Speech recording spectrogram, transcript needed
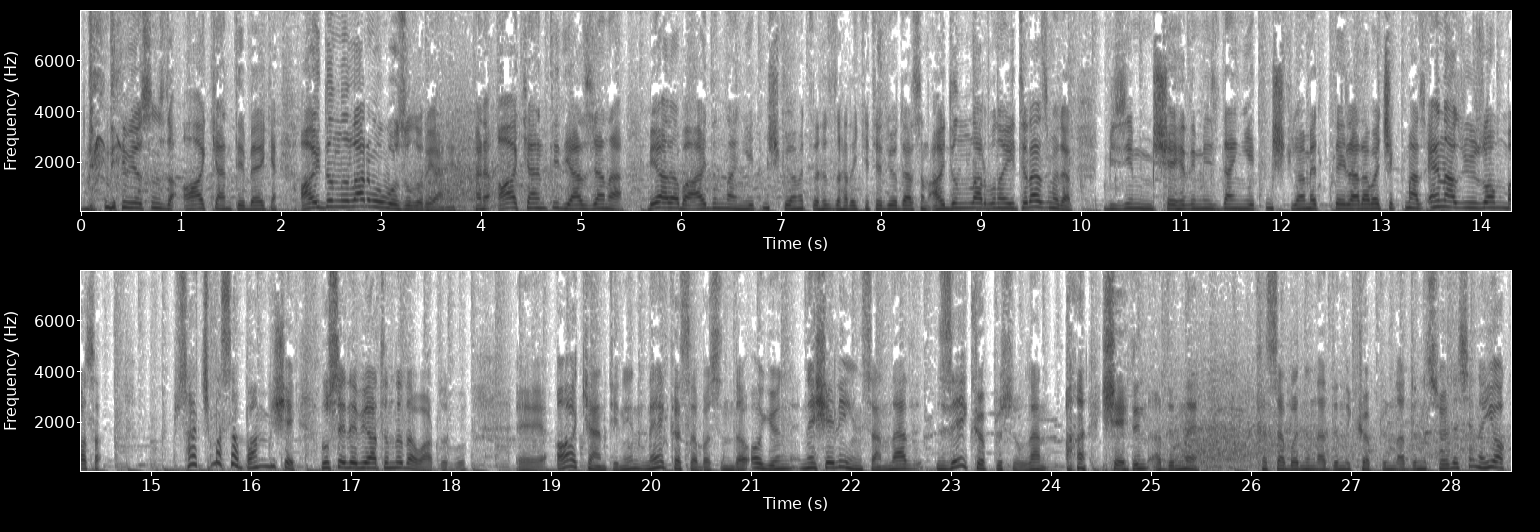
demiyorsunuz da A kenti B kenti. Aydınlılar mı bozulur yani? Hani A kenti yazacağına bir araba Aydın'dan 70 kilometre hızla hareket ediyor dersen Aydınlılar buna itiraz mı eder? Bizim şehrimizden 70 kilometreyle araba çıkmaz. En az 110 basa saçma sapan bir şey. Rus edebiyatında da vardır bu. Ee, A kentinin N kasabasında o gün neşeli insanlar Z köprüsü olan şehrin adını kasabanın adını köprünün adını söylesene yok.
